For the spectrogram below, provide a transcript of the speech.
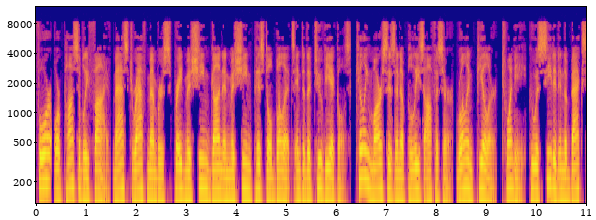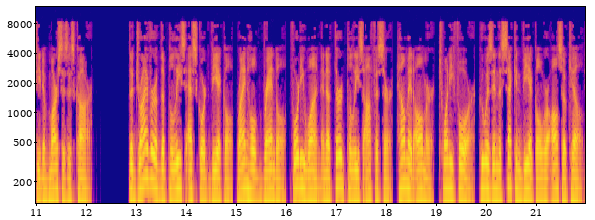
Four or possibly five masked RAF members sprayed machine gun and machine pistol bullets into the two vehicles, killing Marcisz and a police officer, Roland Pieler, 20, who was seated in the backseat of Marcisz's car. The driver of the police escort vehicle, Reinhold Brändle, 41 and a third police officer, Helmut Ulmer, 24, who was in the second vehicle were also killed.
